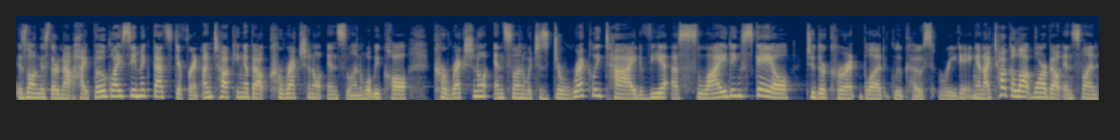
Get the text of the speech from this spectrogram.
as long as they're not hypoglycemic, that's different. I'm talking about correctional insulin, what we call correctional insulin, which is directly tied via a sliding scale to their current blood glucose reading. And I talk a lot more about insulin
